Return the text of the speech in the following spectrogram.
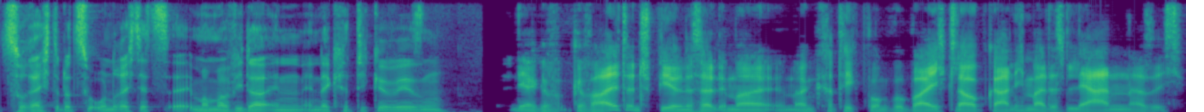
zu Recht oder zu Unrecht jetzt äh, immer mal wieder in, in der Kritik gewesen ja, Ge Gewalt in Spielen ist halt immer, immer ein Kritikpunkt, wobei ich glaube gar nicht mal das Lernen. Also ich,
